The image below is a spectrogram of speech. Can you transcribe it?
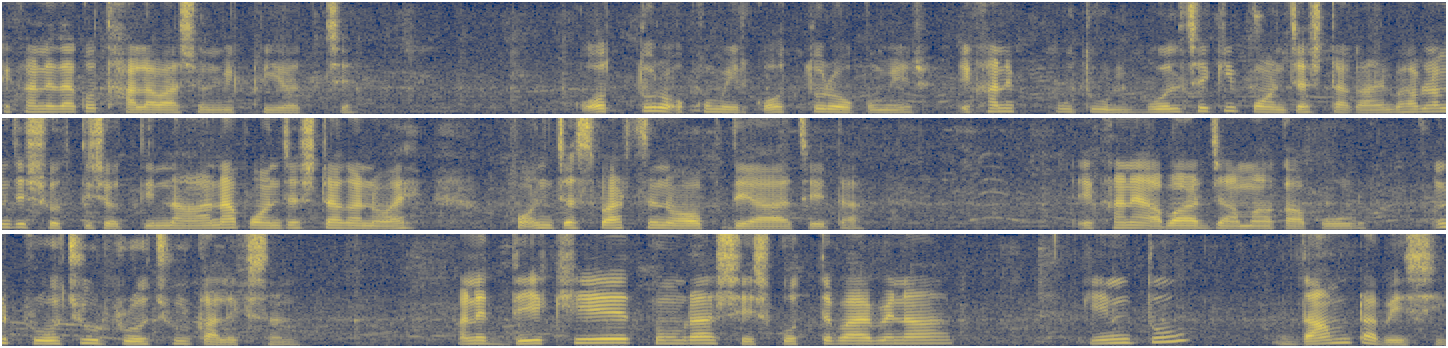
এখানে দেখো থালা বাসন বিক্রি হচ্ছে। কত রকমের কত রকমের। এখানে পুতুল, বলছে কি পঞ্চাশ টাকা। আমি ভাবলাম যে সত্যি সত্যি। না না, পঞ্চাশ টাকা নয়। পঞ্চাশ পার্সেন্ট অফ দেওয়া আছে এটা। এখানে আবার জামা কাপড় মানে প্রচুর প্রচুর কালেকশান মানে দেখে তোমরা শেষ করতে পারবে না, কিন্তু দামটা বেশি।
